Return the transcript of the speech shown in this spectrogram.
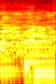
Vamos lá.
